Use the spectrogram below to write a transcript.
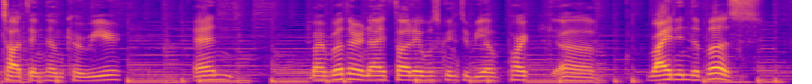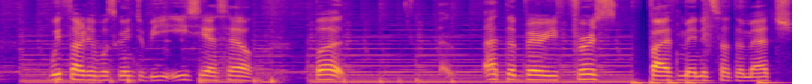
Tottenham career, and my brother and I thought it was going to be a park uh, ride in the bus. We thought it was going to be easy as hell, but at the very first five minutes of the match,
